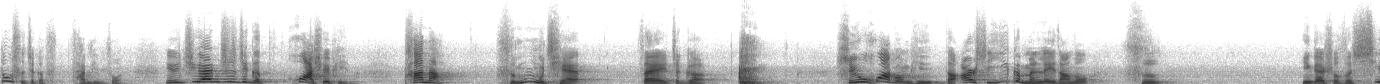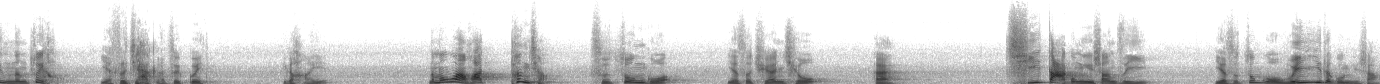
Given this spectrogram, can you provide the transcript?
都是这个产品做的。因为聚氨酯这个化学品，它呢是目前在这个 石油化工品的二十一个门类当中，是应该说是性能最好，也是价格最贵的一个行业。那么万华碰巧是中国，也是全球，哎，七大供应商之一，也是中国唯一的供应商。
